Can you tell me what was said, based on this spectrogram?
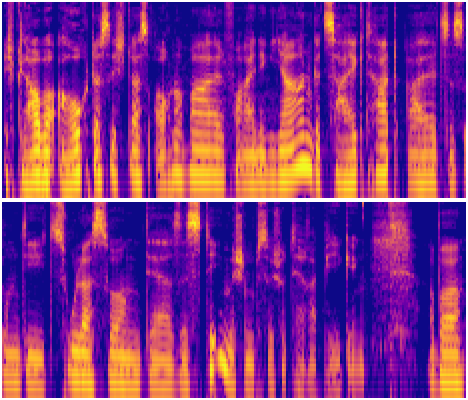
ich glaube auch, dass sich das auch nochmal vor einigen Jahren gezeigt hat, als es um die Zulassung der systemischen Psychotherapie ging. Aber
